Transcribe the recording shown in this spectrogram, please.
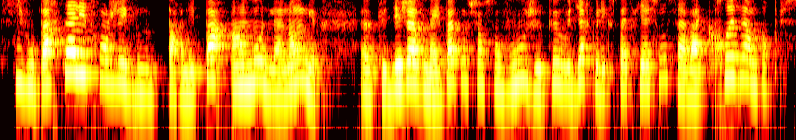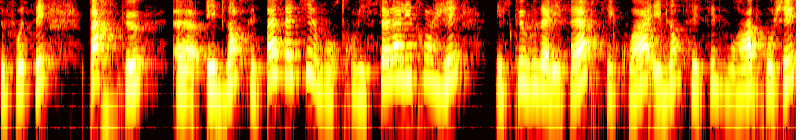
si vous partez à l'étranger que vous ne parlez pas un mot de la langue, euh, que déjà vous n'avez pas confiance en vous, je peux vous dire que l'expatriation, ça va creuser encore plus ce fossé parce que, euh, eh bien, c'est pas facile. Vous vous retrouvez seul à l'étranger et ce que vous allez faire, c'est quoi? Eh bien, c'est essayer de vous rapprocher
